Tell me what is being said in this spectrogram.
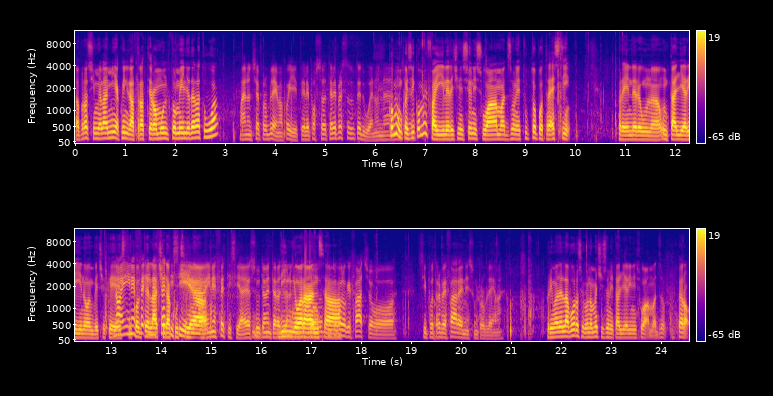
la prossima è la mia, quindi la tratterò molto meglio della tua. Ma non c'è problema, poi te le, posso, te le presto tutte e due. Non, Comunque, non siccome fai le recensioni su Amazon e tutto, potresti prendere un, un taglierino invece che no, questi coltellacci da cucina. Sì, eh, in effetti sì, hai assolutamente ragione. Di ignoranza. Tutto, tutto, quello che faccio si potrebbe fare nessun problema. Prima del lavoro secondo me ci sono i taglierini su Amazon, però...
